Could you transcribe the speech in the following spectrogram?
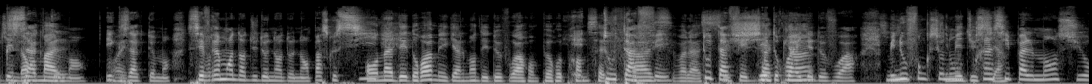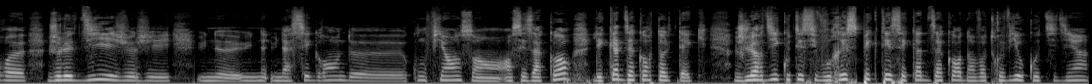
qui est normal. Exactement. C'est vraiment dans du donnant-donnant, parce que si On a des droits, mais également des devoirs. On peut reprendre Et cette tout à fait, Voilà, tout à fait, des droits et des devoirs. Mais nous fonctionnons principalement sur, euh, je le dis et je- j'ai une, une, une assez grande euh, confiance en, en ces accords, les quatre accords Toltec. Je leur dis, écoutez, si vous respectez ces quatre accords dans votre vie au quotidien,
